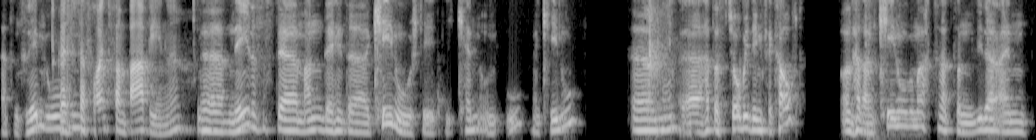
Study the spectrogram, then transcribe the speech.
hat ins Leben gerufen. Das ist der Freund von Barbie, ne? Äh, nee, das ist der Mann, der hinter Kenu steht, wie Ken und U, Kenu. Ähm, okay. Er hat das Joby-Ding verkauft und hat dann Keno gemacht, hat dann wieder einen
